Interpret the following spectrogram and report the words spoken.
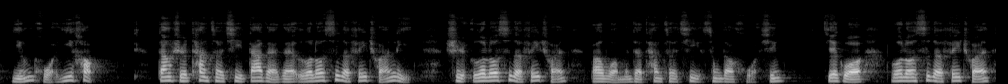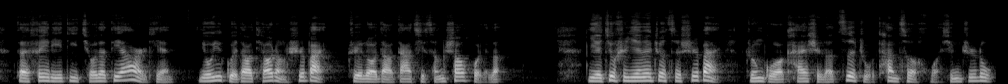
“萤火一号”。当时探测器搭载在俄罗斯的飞船里，是俄罗斯的飞船把我们的探测器送到火星。结果，俄罗斯的飞船在飞离地球的第二天，由于轨道调整失败，坠落到大气层烧毁了。也就是因为这次失败，中国开始了自主探测火星之路。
